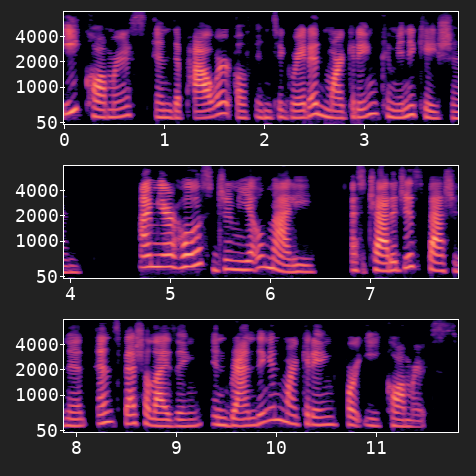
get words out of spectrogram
e commerce, and the power of integrated marketing communication. I'm your host, Jamia Umali, a strategist passionate and specializing in branding and marketing for e commerce.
